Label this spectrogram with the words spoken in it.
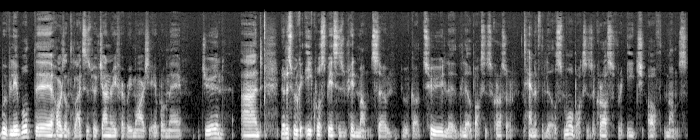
we've labelled the horizontal axis with January, February, March, April, May, June, and notice we've got equal spaces between months. So we've got two li the little boxes across, or ten of the little small boxes across for each of the months.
